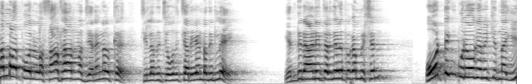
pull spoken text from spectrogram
നമ്മളെപ്പോലുള്ള സാധാരണ ജനങ്ങൾക്ക് ചിലത് ചോദിച്ചറിയേണ്ടതില്ലേ? എന്തിനാണ് ഈ തെരഞ്ഞെടുപ്പ് കമ്മീഷൻ? വോട്ടിംഗ് പുരോഗമിക്കുന്ന ഈ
